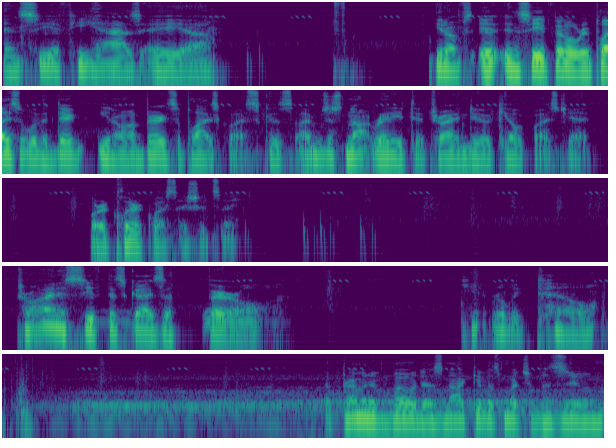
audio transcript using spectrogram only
and see if he has a, uh, you know, and see if it'll replace it with a dig, you know, a buried supplies quest. Because I'm just not ready to try and do a kill quest yet, or a clear quest, I should say. Trying to see if this guy's a feral. Can't really tell. The primitive bow does not give us much of a zoom.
